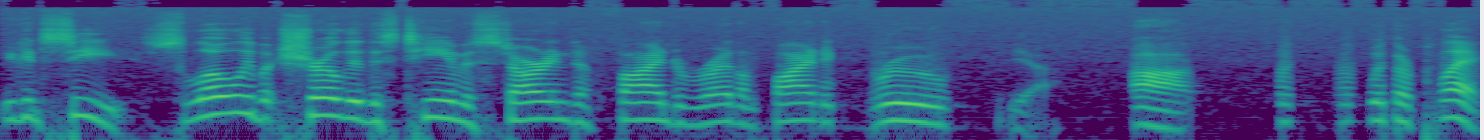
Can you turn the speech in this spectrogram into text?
you can see slowly but surely this team is starting to find a rhythm, find a groove Yeah. uh, with, with their play.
